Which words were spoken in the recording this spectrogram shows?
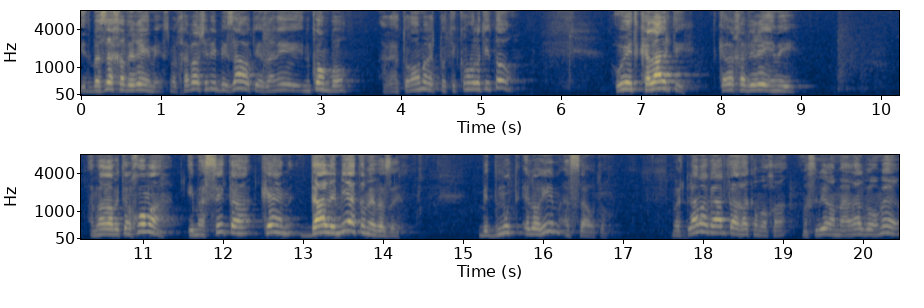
יתבזה חברי עמי. זאת אומרת, חבר שלי ביזה אותי, אז אני אנקום בו. הרי התורה אומרת, לא תקום ולא תיטור. הוא התקללתי, התקלל חברי עמי. אמר רבי תנחומה, אם עשית כן, דע למי אתה מבזה. בדמות אלוהים עשה אותו. זאת אומרת, למה ואהבת לך כמוך? מסביר המהר"ל ואומר,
